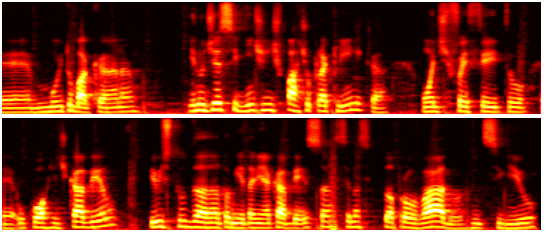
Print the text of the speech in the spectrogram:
é, muito bacana. E no dia seguinte a gente partiu para a clínica, onde foi feito é, o corte de cabelo e o estudo da anatomia da minha cabeça, sendo assim tudo aprovado, a gente seguiu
